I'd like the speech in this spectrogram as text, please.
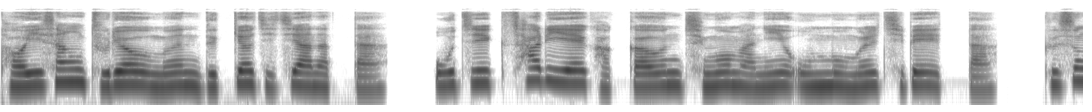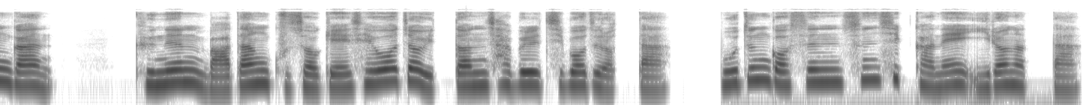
더 이상 두려움은 느껴지지 않았다. 오직 사리에 가까운 증오만이 온몸을 지배했다. 그 순간 그는 마당 구석에 세워져 있던 삽을 집어들었다. 모든 것은 순식간에 일어났다.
